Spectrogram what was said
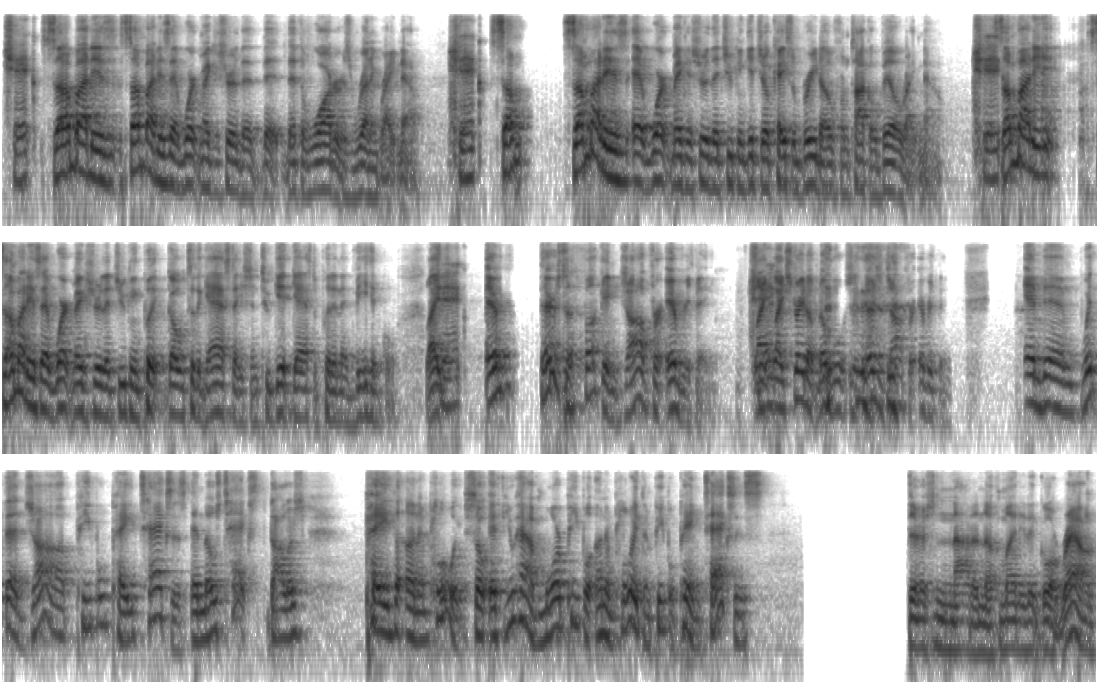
Check. Somebody is somebody is at work making sure that that that the water is running right now. Check. Some somebody is at work making sure that you can get your case of burrito from Taco Bell right now. Check. Somebody somebody is at work make sure that you can put go to the gas station to get gas to put in that vehicle. Like every, there's a fucking job for everything. Check. Like like straight up, no bullshit. There's a job for everything. And then with that job, people pay taxes, and those tax dollars pay the unemployed. So if you have more people unemployed than people paying taxes, there's not enough money to go around.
